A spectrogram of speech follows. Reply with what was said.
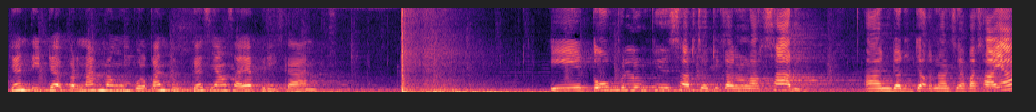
dan tidak pernah mengumpulkan tugas yang saya berikan. Itu belum bisa dijadikan alasan. Anda tidak kenal siapa saya?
